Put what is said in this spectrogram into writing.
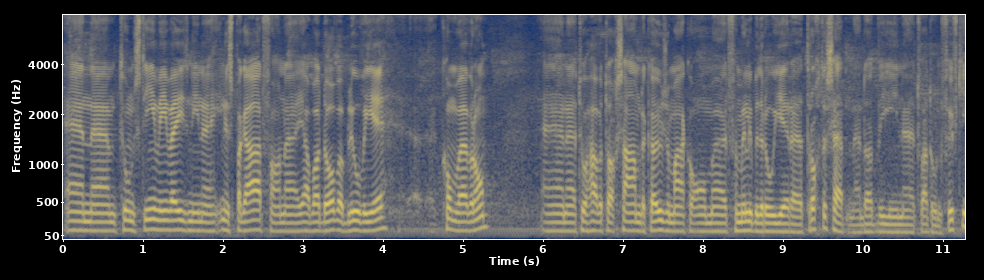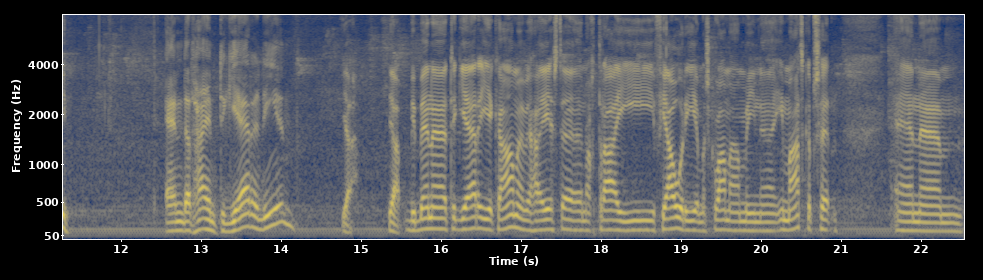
En um, toen stien we in wezen in, in een spagaat van, ja wat doen we, blijven we hier, komen we weer om. En toen hebben we toch samen de keuze maken om het familiebedrijf hier terug te zetten. En dat we in 2015. En dat hij hem te jaren? Ja. Ja, we zijn te jaren hier gekomen. We hebben eerst nog drie, vier hier maar kwam aan uh, in maatschap zetten. En um,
